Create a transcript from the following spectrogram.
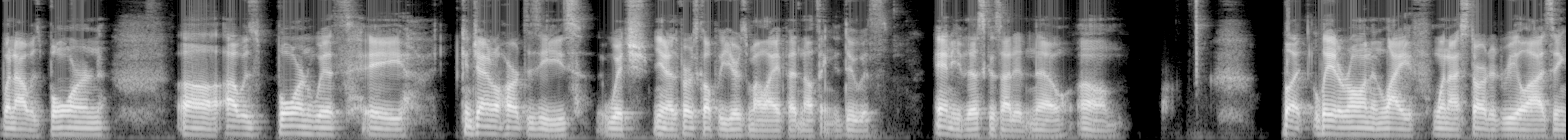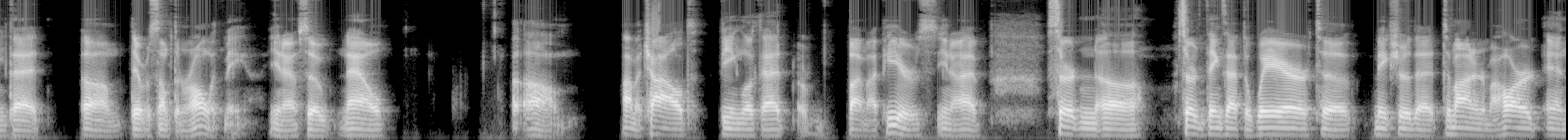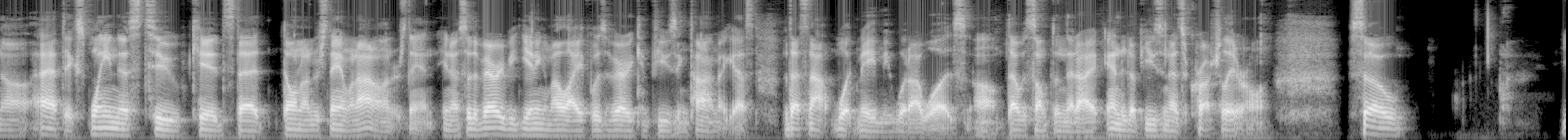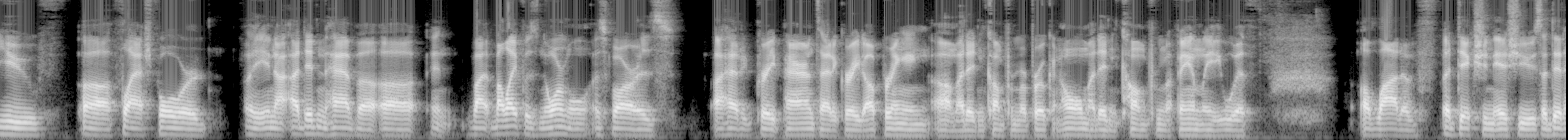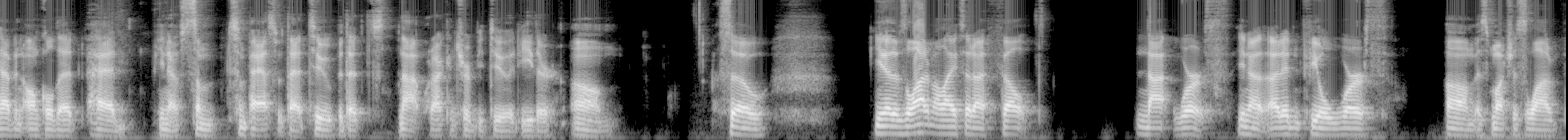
when I was born, uh, I was born with a congenital heart disease, which you know the first couple of years of my life had nothing to do with any of this because I didn't know. Um, but later on in life, when I started realizing that um, there was something wrong with me, you know, so now um, I'm a child being looked at uh, by my peers. You know, I have certain uh, certain things I have to wear to make sure that to monitor my heart, and uh, I have to explain this to kids that don't understand what I don't understand. You know, so the very beginning of my life was a very confusing time, I guess. But that's not what made me what I was. Um, that was something that I ended up using as a crutch later on. So you uh, flash forward. uh, You know, I didn't have a, a and my, my life was normal as far as I had great parents. I had a great upbringing. Um, I didn't come from a broken home. I didn't come from a family with a lot of addiction issues. I did have an uncle that had, you know, some some past with that too, but that's not what I contribute to it either. Um, so, you know, there's a lot of my life that I felt not worth. You know, I didn't feel worth um, as much as a lot of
